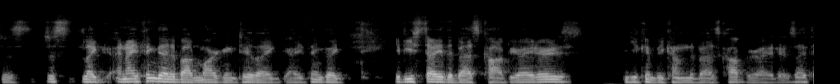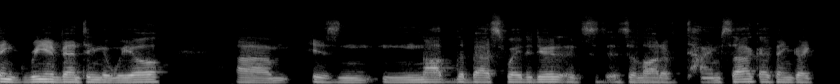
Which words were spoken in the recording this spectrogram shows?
just just like and i think that about marketing too like i think like if you study the best copywriters you can become the best copywriters i think reinventing the wheel um is n- not the best way to do it it's it's a lot of time suck i think like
